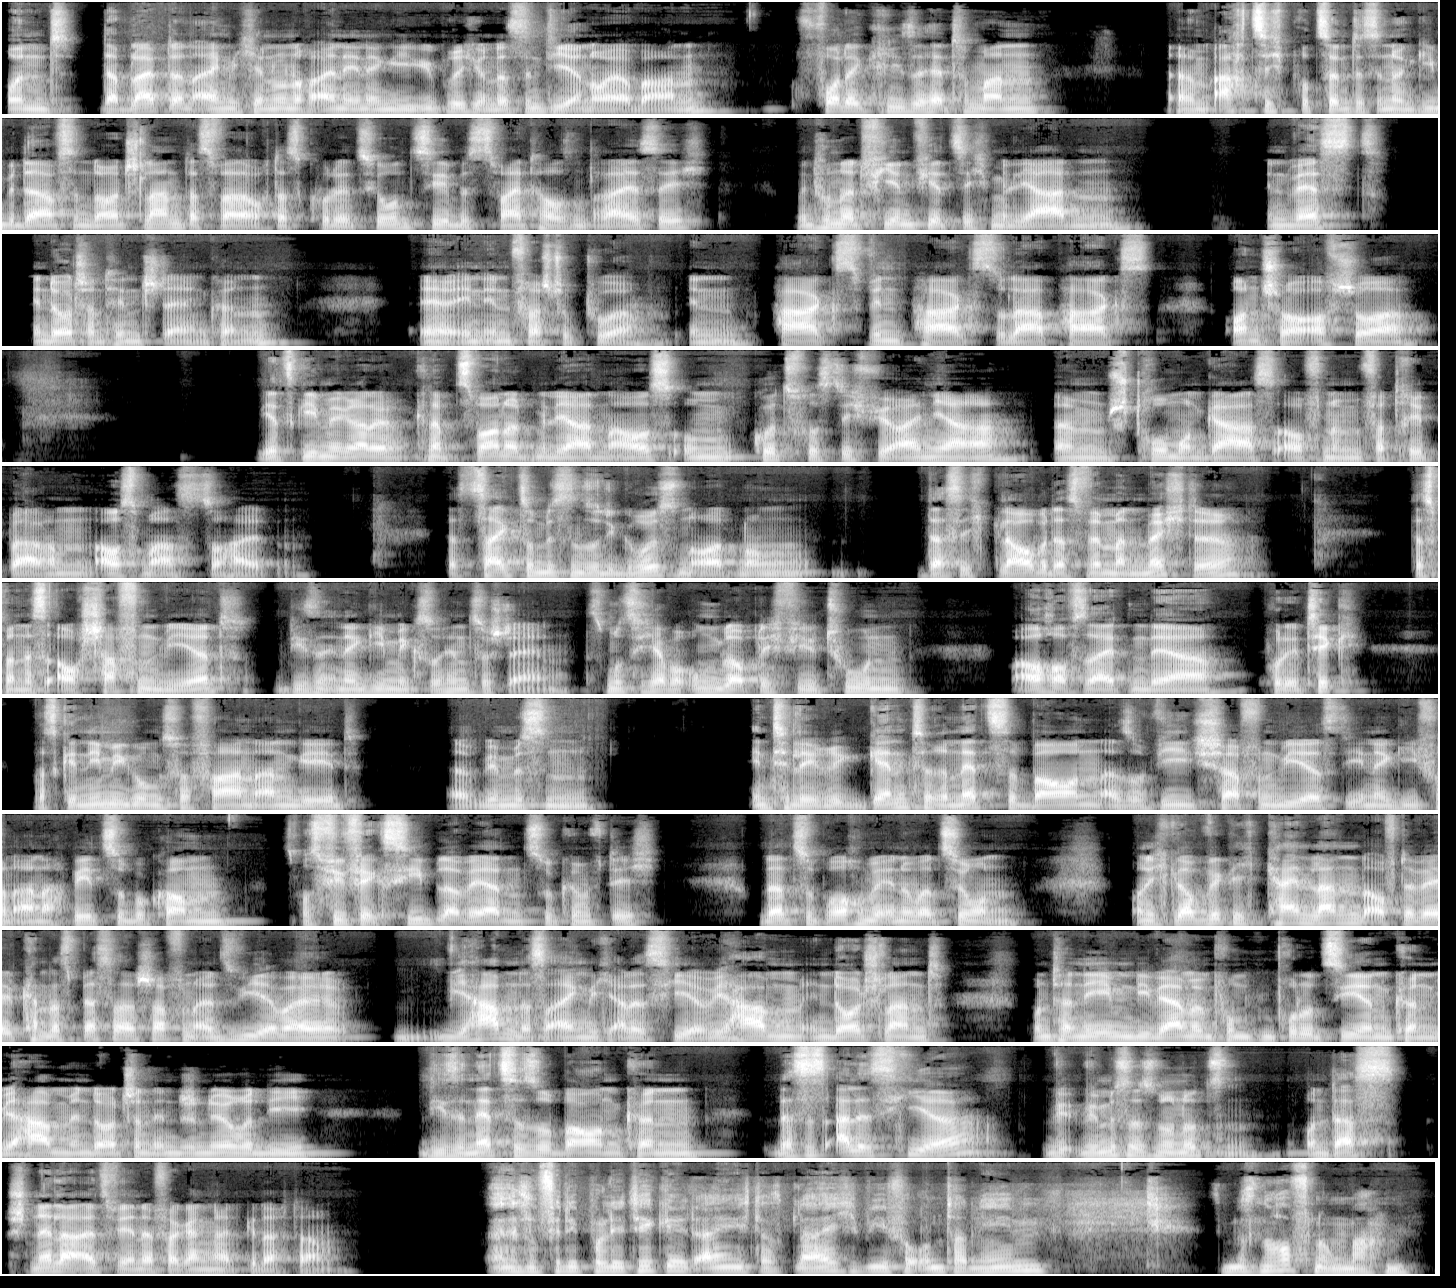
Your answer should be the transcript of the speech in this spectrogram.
Und da bleibt dann eigentlich ja nur noch eine Energie übrig und das sind die Erneuerbaren. Vor der Krise hätte man 80 ähm, Prozent des Energiebedarfs in Deutschland, das war auch das Koalitionsziel bis 2030, mit 144 Milliarden Invest in Deutschland hinstellen können äh, in Infrastruktur, in Parks, Windparks, Solarparks, Onshore, Offshore. Jetzt geben wir gerade knapp 200 Milliarden aus, um kurzfristig für ein Jahr ähm, Strom und Gas auf einem vertretbaren Ausmaß zu halten. Das zeigt so ein bisschen so die Größenordnung, dass ich glaube, dass wenn man möchte, dass man es auch schaffen wird, diesen Energiemix so hinzustellen. Es muss sich aber unglaublich viel tun, auch auf Seiten der Politik, was Genehmigungsverfahren angeht. Äh, wir müssen intelligentere Netze bauen. Also wie schaffen wir es, die Energie von A nach B zu bekommen? Es muss viel flexibler werden zukünftig. Und dazu brauchen wir Innovationen. Und ich glaube wirklich, kein Land auf der Welt kann das besser schaffen als wir, weil wir haben das eigentlich alles hier. Wir haben in Deutschland Unternehmen, die Wärmepumpen produzieren können. Wir haben in Deutschland Ingenieure, die diese Netze so bauen können. Das ist alles hier. Wir, wir müssen es nur nutzen. Und das schneller, als wir in der Vergangenheit gedacht haben. Also für die Politik gilt eigentlich das Gleiche wie für Unternehmen. Sie müssen Hoffnung machen.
